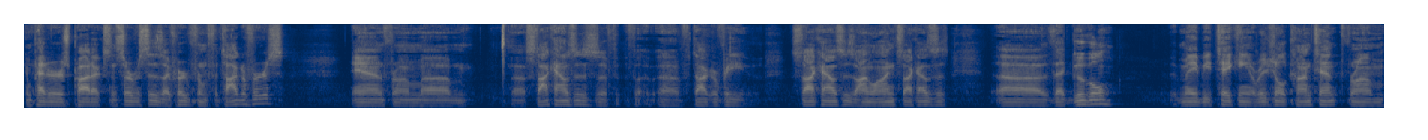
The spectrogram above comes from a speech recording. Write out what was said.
competitors' products and services. I've heard from photographers and from um, uh, stock houses, uh, uh, photography stock houses, online stock houses, uh, that Google may be taking original content from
